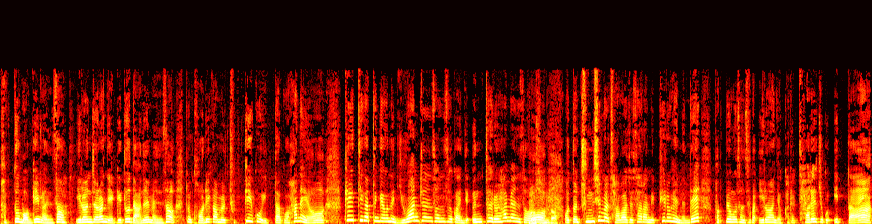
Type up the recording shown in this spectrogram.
밥도 먹이면서 이런저런 얘기도 나 누면서 좀 거리감을 좁히고 있다고 하네요. KT 같은 경우는 유한준 선수가 이제 은퇴를 하면서 그렇습니다. 어떤 중심을 잡아줄 사람이 필요했는데 박병호 선수가 이러한 역할을 잘해주고 있다.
